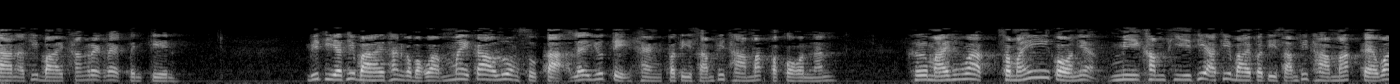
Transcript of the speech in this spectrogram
การอธิบายครั้งแรก ๆ เป็นเกณฑ์ วิธีอธิบายท่านก็บอกว่าไม่ก้าวล่วงสุตตะ และยุติแห่งปฏิสัมพิธามักปกรณ์นั้น คือหมายถึงว่าสมัยก่อนเนี่ยมีคำพีที่อธิบายปฏิสัมพิธามักแต่ว่า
